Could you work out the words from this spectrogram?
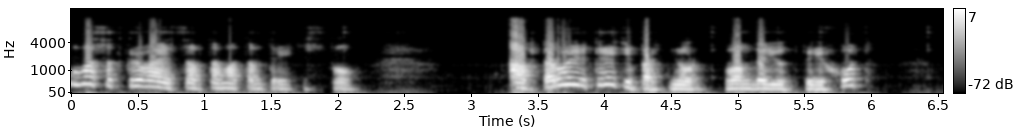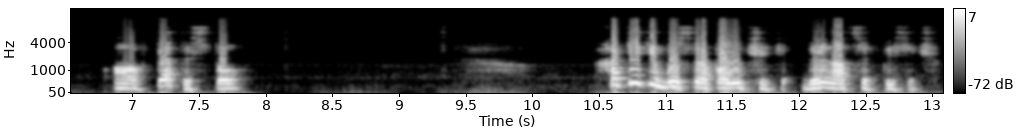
у вас открывается автоматом третий стол. А второй и третий партнер вам дают переход в пятый стол. Хотите быстро получить 12 тысяч?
